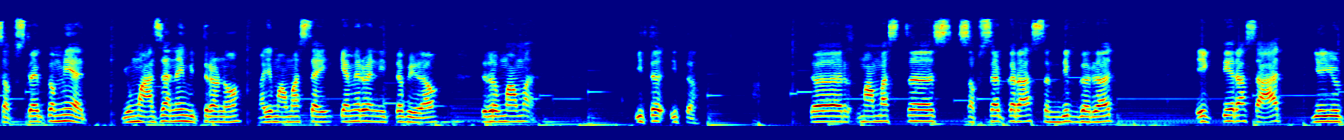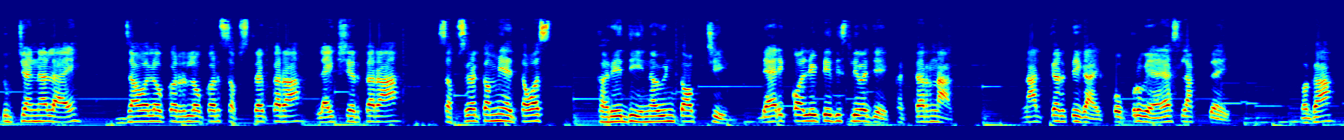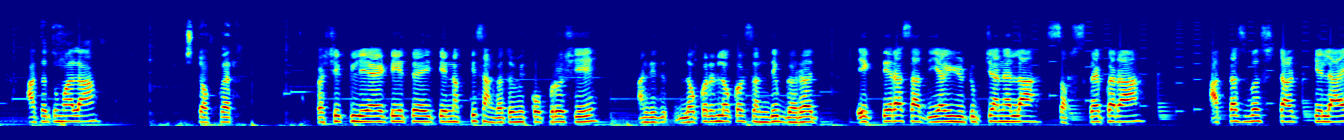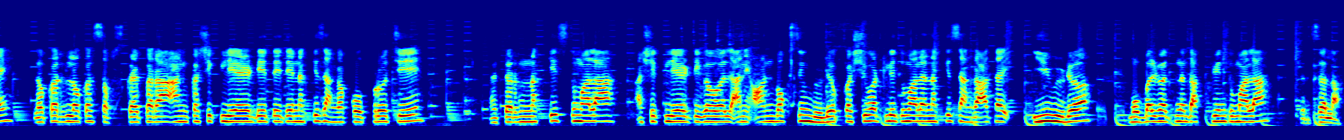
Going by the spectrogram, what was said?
सबस्क्राईब कमी आहेत. यो माझा नाही मित्रांनो माझ्या मामाचा आहे कॅमेरामॅन इथं फिराव. तर मामा इथं इथं. तर मामाचं सबस्क्राईब करा संदीप गरत एक तेरा सात हे युट्यूब चॅनल आहे. जावं लवकर लवकर सबस्क्राईब करा लाईक शेअर करा. सबस्क्राईब कमी आहे तेव्हाच खरेदी नवीन टॉपची डायरेक्ट क्वालिटी दिसली पाहिजे खतरनाक. नाद करते काय? कोपरू घ्यायलाच लागतंय. बघा आता तुम्हाला स्टॉप कर. कशी क्लिअरिटी येते ते नक्की सांगा तुम्ही कोप्रोशी. आणि लवकर लवकर संदीप घरत एक तेरा सात या युट्यूब चॅनलला सबस्क्राईब करा. आताच बस स्टार्ट केलाय. लवकर लवकर सबस्क्राईब करा आणि कशी क्लिअरिटी येते ते नक्की सांगा कोप्रोचे. तर नक्कीच तुम्हाला अशी क्लिअरिटी गवल आणि अनबॉक्सिंग व्हिडिओ कशी वाटली तुम्हाला नक्की सांगा. आता ही व्हिडिओ मोबाईल मधनं दाखवीन तुम्हाला. तर चला.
